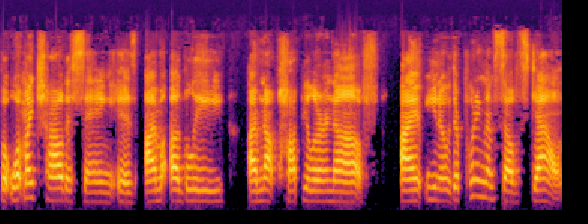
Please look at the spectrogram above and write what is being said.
but what my child is saying is, I'm ugly, I'm not popular enough. I, you know, they're putting themselves down.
